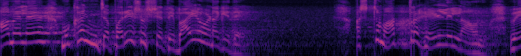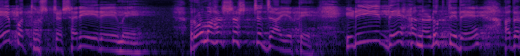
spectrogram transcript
ಆಮೇಲೆ ಮುಖಂಚ ಪರಿಶುಷ್ಯತೆ ಬಾಯಿ ಒಣಗಿದೆ. ಅಷ್ಟು ಮಾತ್ರ ಹೇಳಲಿಲ್ಲ ಅವನು. ವೇಪತುಶ್ಚ ಶರೀರೇ ಮೇ ರೋಮಹರ್ಷಶ್ಚ ಜಾಯತೆ. ಇಡೀ ದೇಹ ನಡುಕ್ತಿದೆ ಅದರ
